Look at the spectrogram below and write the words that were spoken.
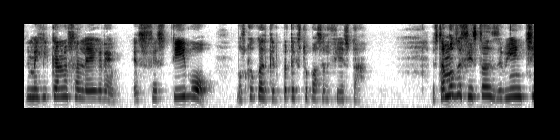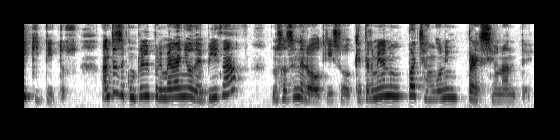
El mexicano es alegre, es festivo, busca cualquier pretexto para hacer fiesta. Estamos de fiesta desde bien chiquititos. Antes de cumplir el primer año de vida, nos hacen el bautizo, que termina en un pachangón impresionante.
